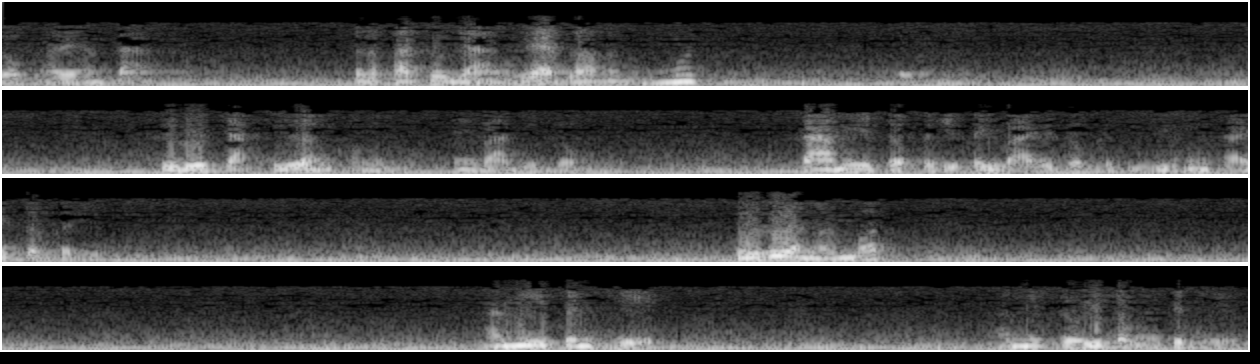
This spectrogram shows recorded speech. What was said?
ตกอะไรต่างๆสารพัดทุกอย่างแวดล้อมมันมดคือรู้จักเรื่องของไม่บาดีตกกาไม่ตกก็ดีไม่บาดีตกก็ดีวิธีขายตกก็ดีรู้เรื่องมันมด อันนี้เป็นเหตุ อันนี้ตัววิตกนี่เป็นเหตุ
